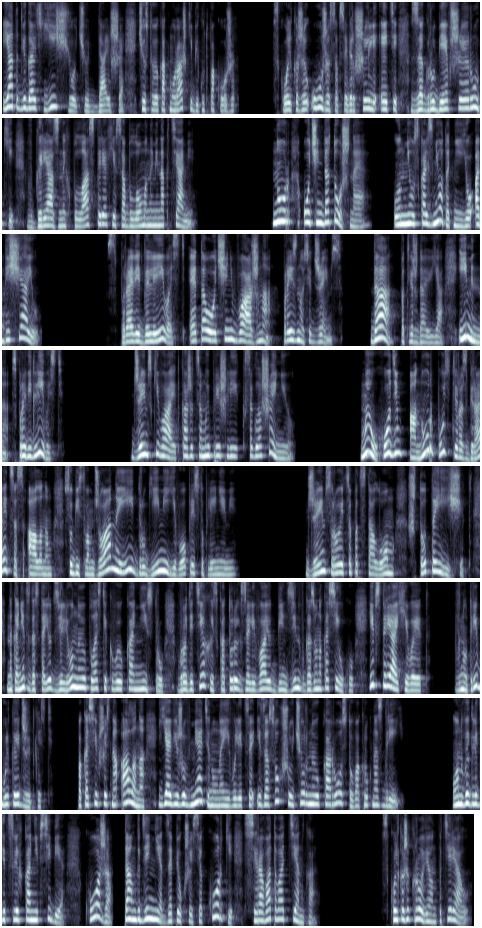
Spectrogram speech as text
Я отодвигаюсь еще чуть дальше, чувствую, как мурашки бегут по коже. Сколько же ужасов совершили эти загрубевшие руки в грязных пластырях и с обломанными ногтями. Нур очень дотошная, он не ускользнет от нее, обещаю. Справедливость это очень важно, произносит Джеймс. Да, подтверждаю я. Именно справедливость. Джеймс кивает. Кажется, мы пришли к соглашению. Мы уходим, а Нур пусть разбирается с Аланом, с убийством Джоанны и другими его преступлениями. Джеймс роется под столом, что-то ищет. Наконец достает зеленую пластиковую канистру, вроде тех, из которых заливают бензин в газонокосилку, и встряхивает. Внутри булькает жидкость. Покосившись на Алана, я вижу вмятину на его лице и засохшую черную коросту вокруг ноздрей. Он выглядит слегка не в себе. Кожа, там, где нет запекшейся корки, сероватого оттенка. Сколько же крови он потерял?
